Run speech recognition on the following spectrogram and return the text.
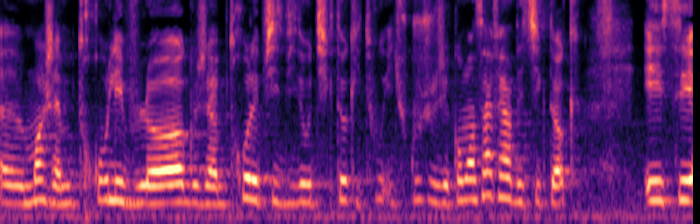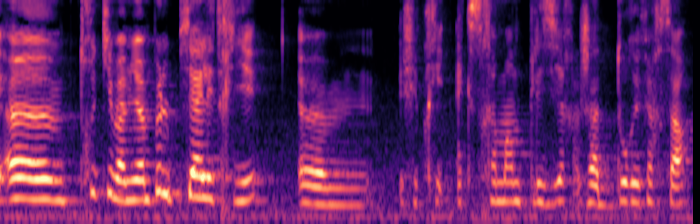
Euh, moi, j'aime trop les vlogs, j'aime trop les petites vidéos TikTok et tout. Et du coup, j'ai commencé à faire des TikTok. Et c'est un truc qui m'a mis un peu le pied à l'étrier. Euh, j'ai pris extrêmement de plaisir, j'adorais faire ça.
